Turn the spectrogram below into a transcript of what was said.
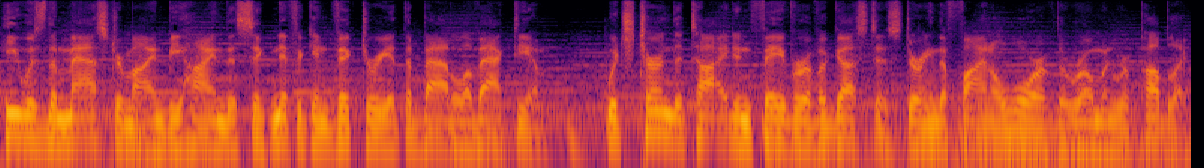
He was the mastermind behind the significant victory at the Battle of Actium, which turned the tide in favor of Augustus during the final war of the Roman Republic.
